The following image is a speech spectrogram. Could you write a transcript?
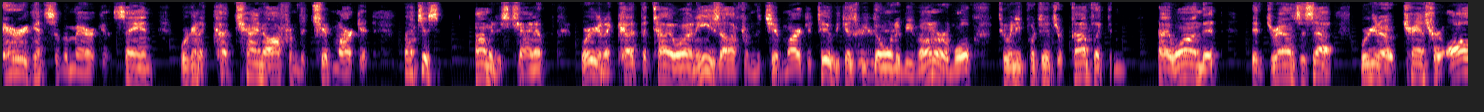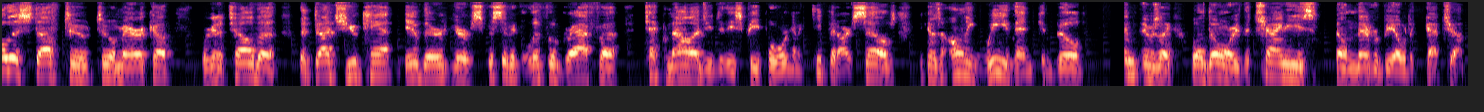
arrogance of America saying we're going to cut China off from the chip market, not just communist China, we're going to cut the Taiwanese off from the chip market too because we don't want to be vulnerable to any potential conflict in Taiwan that that drowns us out. We're going to transfer all this stuff to to America. We're going to tell the the Dutch you can't give their your specific lithograph uh, technology to these people. We're going to keep it ourselves because only we then can build. And it was like, well, don't worry, the Chinese they'll never be able to catch up,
